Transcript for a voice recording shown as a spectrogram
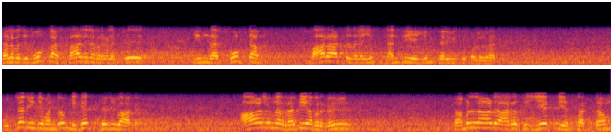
தளபதி மு க ஸ்டாலின் அவர்களுக்கு இந்த கூட்டம் பாராட்டுதலையும் நன்றியையும் தெரிவித்துக் கொள்கிறது உச்சநீதிமன்றம் மிக தெளிவாக ஆளுநர் ரவி அவர்கள் தமிழ்நாடு அரசு இயற்றிய சட்டம்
